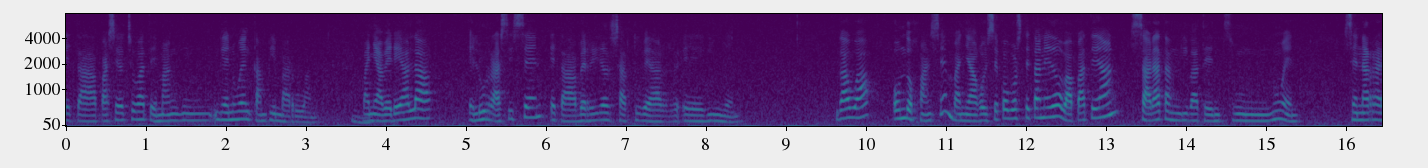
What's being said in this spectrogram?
eta paseotxo bat eman genuen kanpin barruan. Mm. Baina bere ala, elurra hasi zen eta berriro sartu behar e, ginen. Gaua, ondo joan zen, baina goizeko bostetan edo bapatean zaratan handi bat entzun nuen. Zenarra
